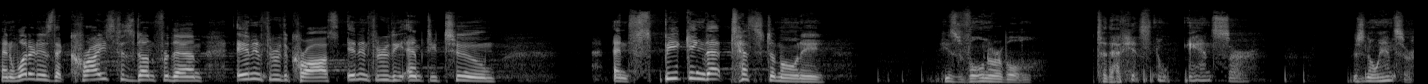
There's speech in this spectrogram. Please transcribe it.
and what it is that Christ has done for them in and through the cross, in and through the empty tomb, and speaking that testimony, he's vulnerable to that. He has no answer. There's no answer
